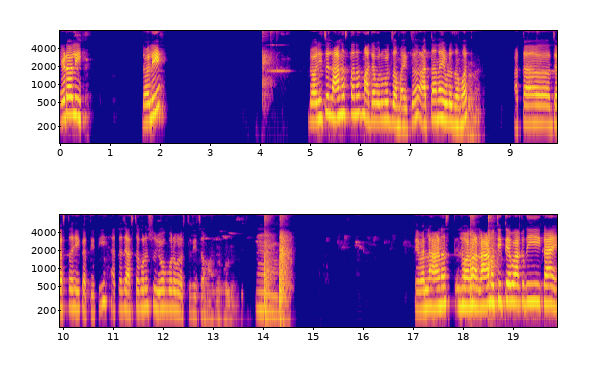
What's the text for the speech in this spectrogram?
ए डॉली. डॉली? डॉलीचं लहान असतानाच माझ्याबरोबर जमायचं. आता नाही एवढं जमत. आता जास्त हे करते ती. आता जास्त करून सुयोग बरोबर असतं तिचं. हम्म. तेव्हा लहान अस लहान लहान होती तेव्हा अगदी काय?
